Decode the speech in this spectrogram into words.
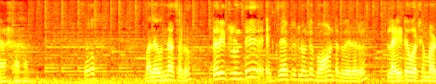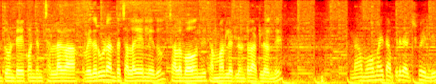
యా. సో భలే ఉంది అసలు. వెదర్ ఇట్లుంటే ఎగ్జాక్ట్ ఇట్లుంటే బాగుంటుంది వెదర్ లైట్ వర్షం పడుతుంటే కొంచెం చల్లగా. వెదర్ కూడా అంత చల్లగా ఏం లేదు. చాలా బాగుంది. సమ్మర్లో ఎట్లుంటుందో అట్లే ఉంది. నా మొహం అయితే అప్పుడే తడిచిపోయింది.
